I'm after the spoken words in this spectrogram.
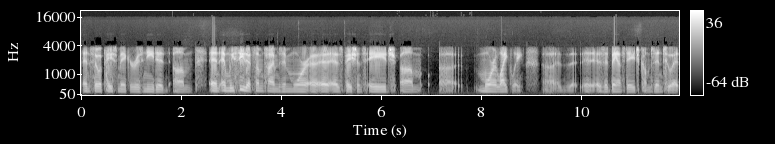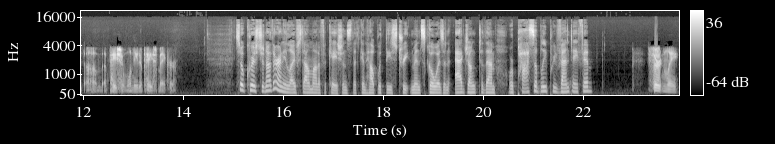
and so a pacemaker is needed. Um, and, and we see that sometimes in more, uh, as patients age, um, more likely uh, as advanced age comes into it, um, a patient will need a pacemaker. So, Christian, are there any lifestyle modifications that can help with these treatments, go as an adjunct to them, or possibly prevent AFib? Certainly.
